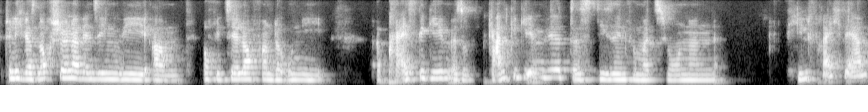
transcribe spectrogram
Natürlich wäre es noch schöner, wenn es irgendwie ähm, offiziell auch von der Uni äh, preisgegeben, also bekannt gegeben wird, dass diese Informationen hilfreich wären.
